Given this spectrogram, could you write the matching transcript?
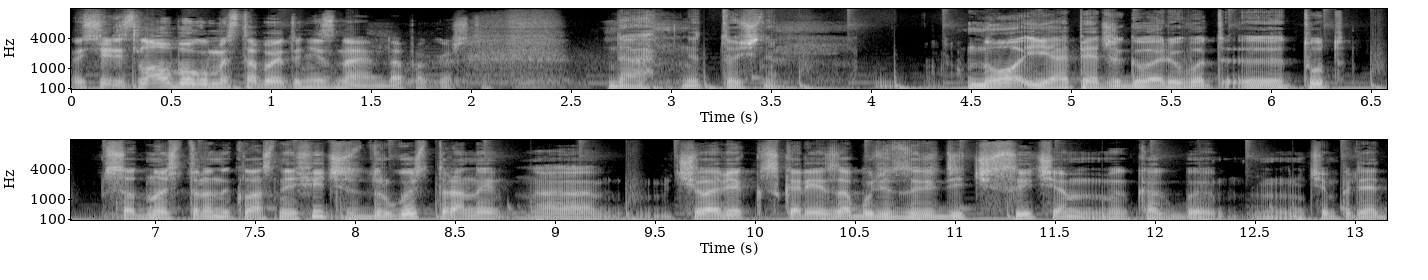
Ну, серии, слава богу, мы с тобой это не знаем, да, пока что? Да, это точно. Но я опять же говорю, вот э, тут с одной стороны классные фичи, с другой стороны э, человек скорее забудет зарядить часы, чем э, как бы чем принять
